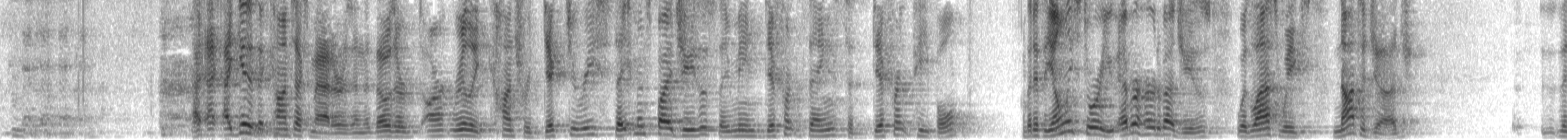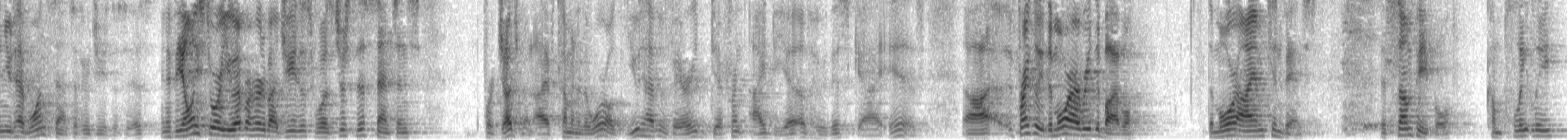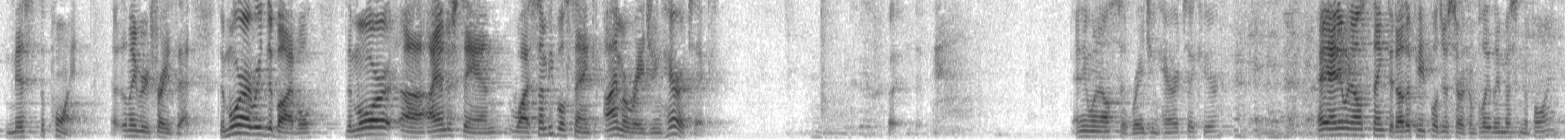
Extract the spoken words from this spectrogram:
I, I, get it that context matters and that those are, aren't really contradictory statements by Jesus. They mean different things to different people. But if the only story you ever heard about Jesus was last week's not to judge, then you'd have one sense of who Jesus is. And if the only story you ever heard about Jesus was just this sentence, for judgment I have come into the world, you'd have a very different idea of who this guy is. Uh, frankly, the more I read the Bible, the more I am convinced that some people completely miss the point. Uh, let me rephrase that. The more I read the Bible, the more uh, I understand why some people think I'm a raging heretic. Anyone else a raging heretic here? Anyone else think that other people just are completely missing the point?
